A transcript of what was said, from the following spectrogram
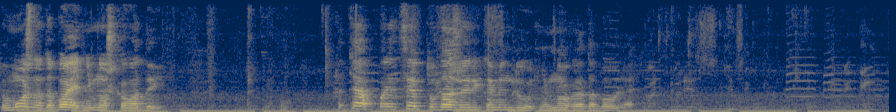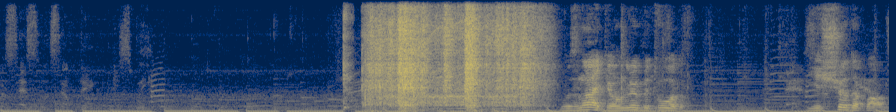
то можно добавить немножко воды. Хотя по рецепту даже рекомендуют немного добавлять. Вы знаете, он любит воду. Еще добавлю.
